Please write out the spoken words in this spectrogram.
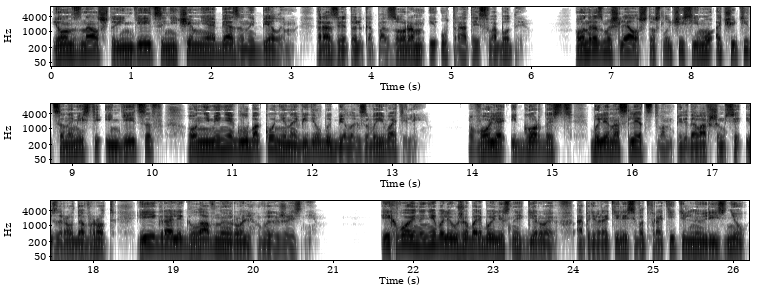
и он знал, что индейцы ничем не обязаны белым, разве только позором и утратой свободы. Он размышлял, что случись ему очутиться на месте индейцев, он не менее глубоко ненавидел бы белых завоевателей. Воля и гордость были наследством, передававшимся из рода в род, и играли главную роль в их жизни. Их войны не были уже борьбой лесных героев, а превратились в отвратительную резню,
